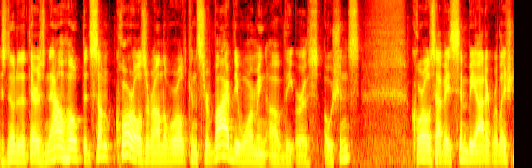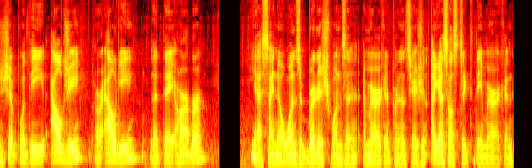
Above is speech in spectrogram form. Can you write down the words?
is noted that there is now hope that some corals around the world can survive the warming of the Earth's oceans. Corals have a symbiotic relationship with the algae or algae that they harbor. Yes, I know one's a British, one's an American pronunciation. I guess I'll stick to the American.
